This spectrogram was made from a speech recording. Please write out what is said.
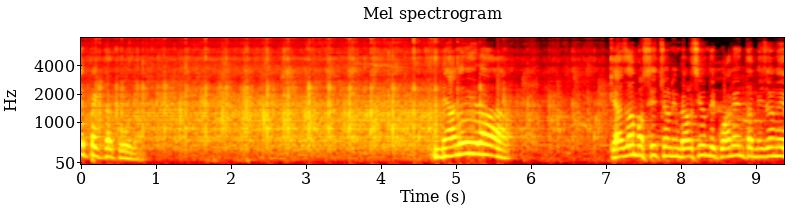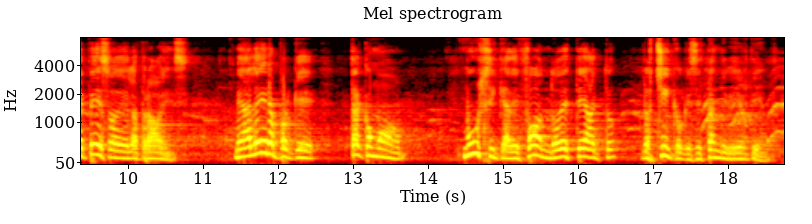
espectacular. Me alegra que hayamos hecho una inversión de 40 millones de pesos de la provincia. Me alegra porque está como música de fondo de este acto los chicos que se están divirtiendo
